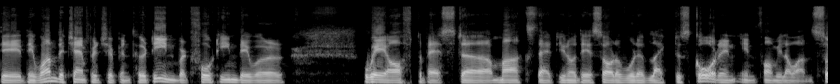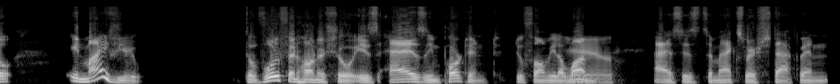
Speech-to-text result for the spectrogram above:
they they won the championship in 13, but 14 they were way off the best uh, marks that you know they sort of would have liked to score in in Formula One. So, in my view, the Wolff and Horner show is as important to Formula yeah. One as is the Max Verstappen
